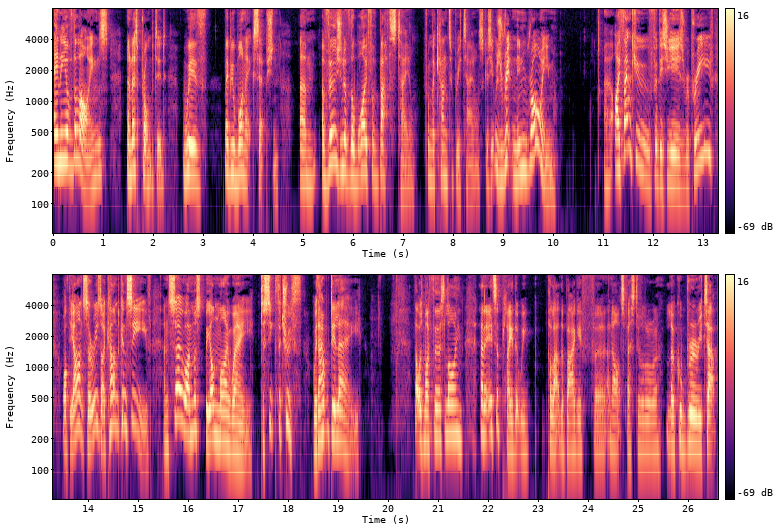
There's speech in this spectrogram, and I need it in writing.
any of the lines, unless prompted, with maybe one exception. Um, a version of The Wife of Bath's Tale from the Canterbury Tales, because it was written in rhyme. Uh, I thank you for this year's reprieve. What the answer is, I can't conceive, and so I must be on my way to seek the truth without delay. That was my first line, and it's a play that we pull out the bag if uh, an arts festival or a local brewery tap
